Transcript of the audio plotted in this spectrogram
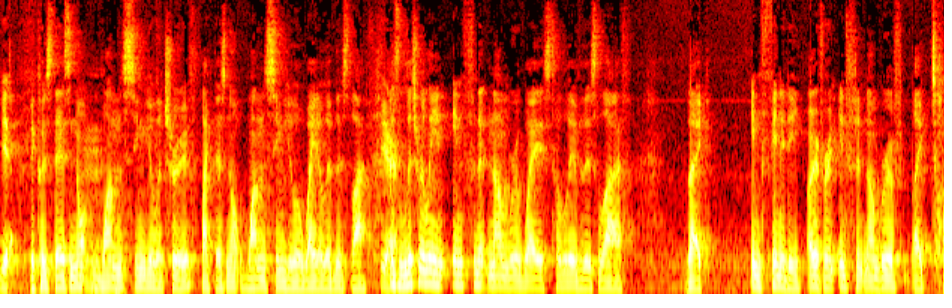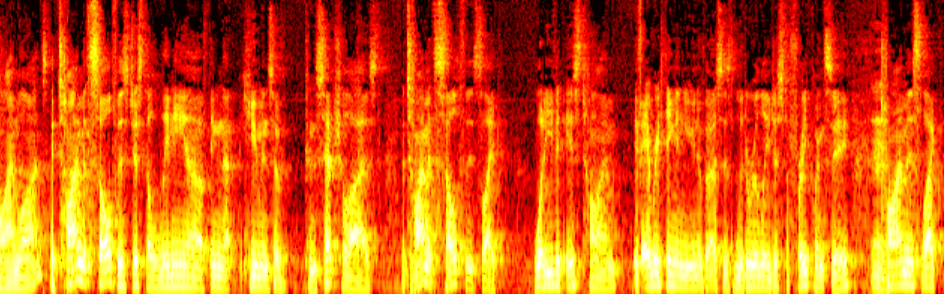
Yeah. Because there's not Mm. one singular truth, like there's not one singular way to live this life. Yeah. There's literally an infinite number of ways to live this life. Like infinity over an infinite number of like timelines. Like time itself is just a linear thing that humans have conceptualized. But time itself is like what even is time? If everything in the universe is literally just a frequency, time is like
